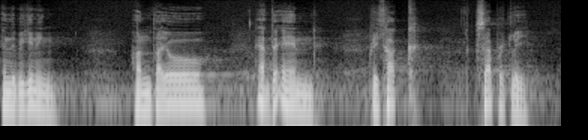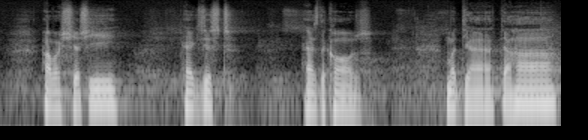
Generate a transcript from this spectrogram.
in the beginning, Hantayo at the end, Prithak separately, Avashyashi exist as the cause, Madhyataha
